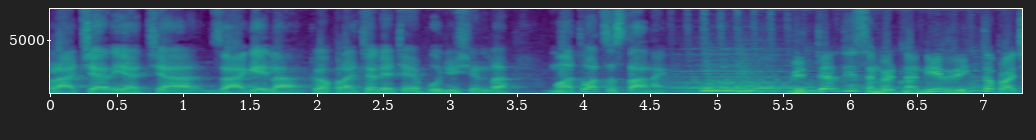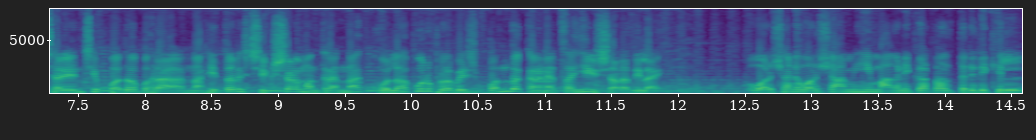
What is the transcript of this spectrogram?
प्राचार्याच्या जागेला किंवा प्राचार्याच्या पोझिशनला महत्त्वाचं स्थान आहे. विद्यार्थी संघटनांनी रिक्त प्राचार्यांची पदं भरा नाहीतर शिक्षण मंत्र्यांना कोल्हापूर प्रवेश बंद करण्याचाही इशारा दिलाय. वर्षानुवर्ष आम्ही ही मागणी करत आहोत तरी देखील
